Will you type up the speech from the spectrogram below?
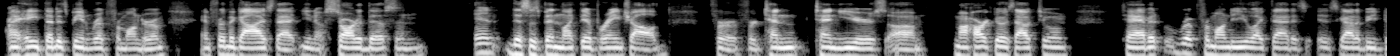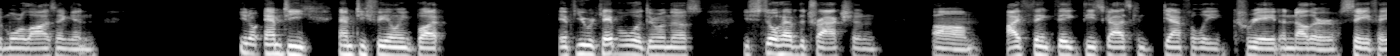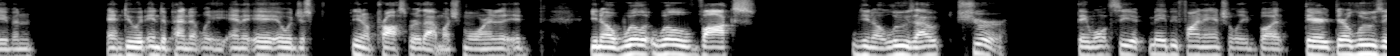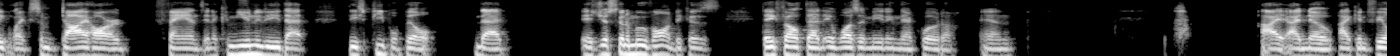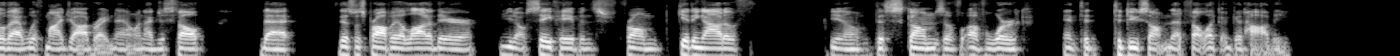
I hate that it's being ripped from under them. And for the guys that you know started this, and and this has been like their brainchild for for 10, 10 years. Um, my heart goes out to them. To have it ripped from under you like that is is got to be demoralizing and you know empty empty feeling but if you were capable of doing this you still have the traction um i think they these guys can definitely create another safe haven and do it independently. And it, it would just you know prosper that much more. And it, you know will it will vox you know lose out? Sure. They won't see it maybe financially but they're they're losing like some diehard fans in a community that these people built that is just going to move on because they felt that it wasn't meeting their quota. And I I know I can feel that with my job right now. And I just felt that this was probably a lot of their you know safe havens from getting out of you know the scums of of work and to to do something that felt like a good hobby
